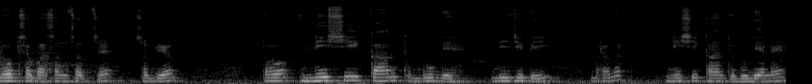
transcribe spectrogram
લોકસભા સંસદ છે, સભ્ય. તો નિશિકાંત દુબે બીજેપી બરાબર? નિશિકાંત દુબેને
